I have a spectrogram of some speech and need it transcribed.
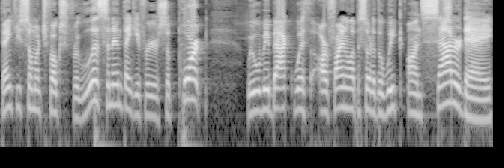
Thank you so much, folks, for listening. Thank you for your support. We will be back with our final episode of the week on Saturday,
